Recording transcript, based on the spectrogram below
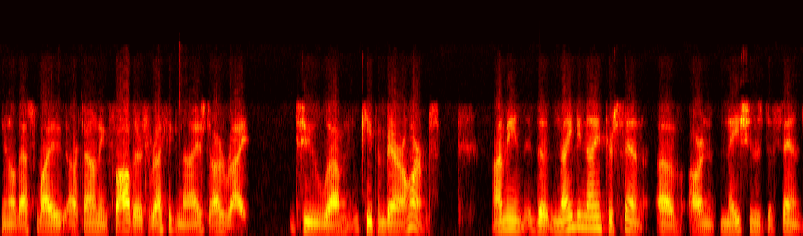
You know, that's why our founding fathers recognized our right to um, keep and bear arms. I mean, the 99% of our nation's defense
